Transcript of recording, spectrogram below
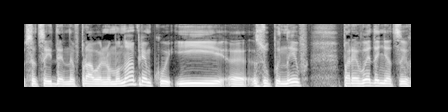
все це йде не в правильному напрямку, і е, зупинив переведення цих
